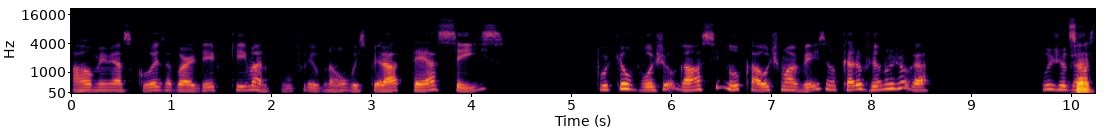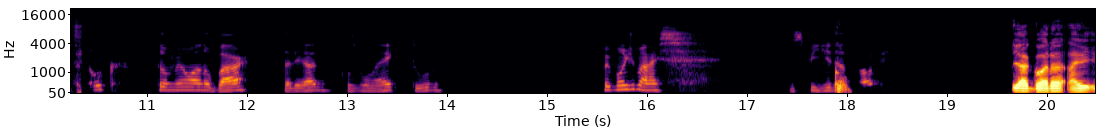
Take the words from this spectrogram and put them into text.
arrumei minhas coisas, guardei, fiquei, mano, eu falei: "Não, vou esperar até às 18h, porque eu vou jogar uma sinuca, a última vez eu quero ver eu não jogar". Fui jogar uma Certo. sinuca, tomei uma no bar, tá ligado, com os moleque e tudo. Foi bom demais. Despedida Co top. E agora, aí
